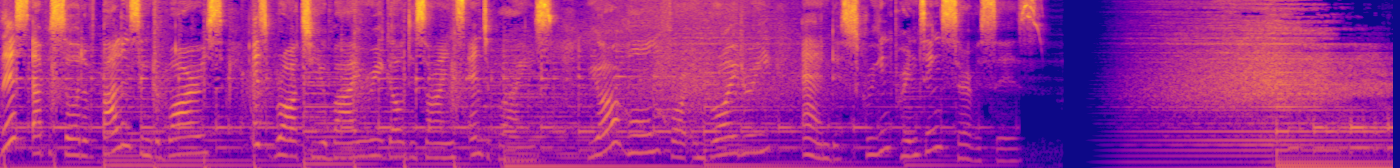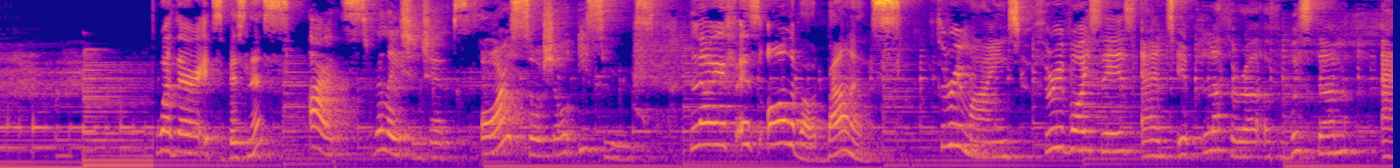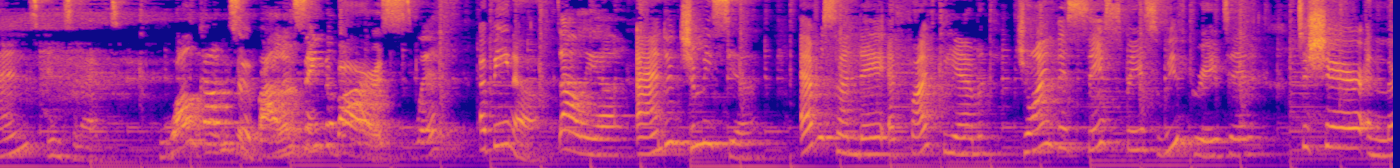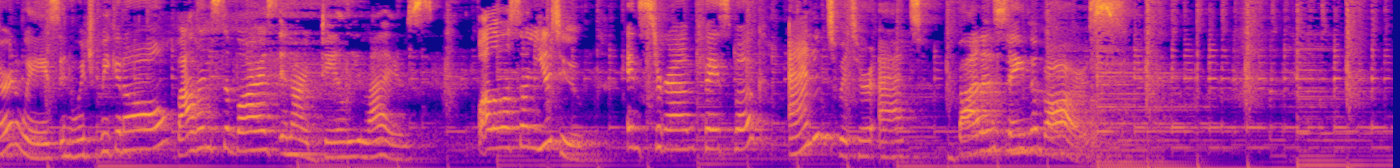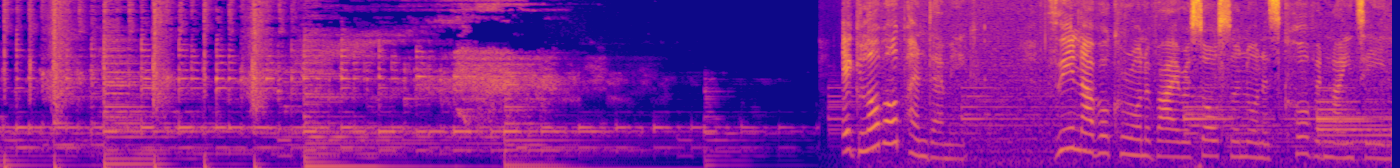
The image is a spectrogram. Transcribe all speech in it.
This episode of Balancing the Bars is brought to you by Regal Designs Enterprise, your home for embroidery and screen printing services. Whether it's business, arts, relationships, or social issues, life is all about balance. Three minds, three voices, and a plethora of wisdom and intellect. Welcome to Balancing the Bars with Abina, Dahlia, and Jamisia. Every Sunday at 5 p.m., join this safe space we've created to share and learn ways in which we can all balance the bars in our daily lives. Follow us on YouTube, Instagram, Facebook, and Twitter at Balancing the Bars. A global pandemic, the novel coronavirus, also known as COVID 19,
